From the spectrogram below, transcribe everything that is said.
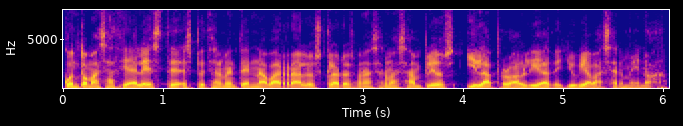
Cuanto más hacia el este, especialmente en Navarra, los claros van a ser más amplios y la probabilidad de lluvia va a ser menor.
